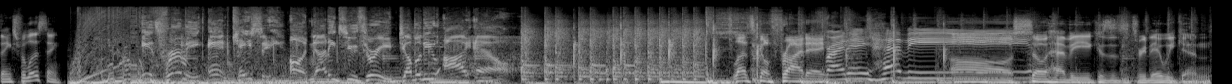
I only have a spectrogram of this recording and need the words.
Thanks for listening. It's Remy and Casey on 92.3 WIL. Let's go Friday. Friday heavy. Oh, so heavy because it's a three day weekend.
